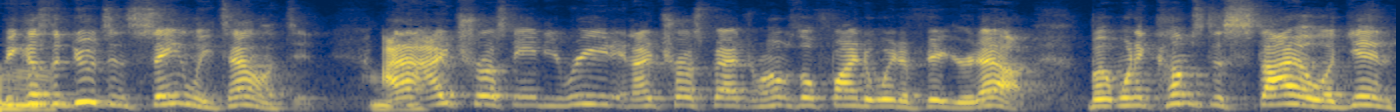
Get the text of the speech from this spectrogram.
because mm-hmm. the dude's insanely talented. I, mm-hmm. I trust Andy Reid and I trust Patrick Mahomes. They'll find a way to figure it out. But when it comes to style, again,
